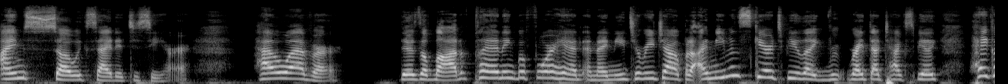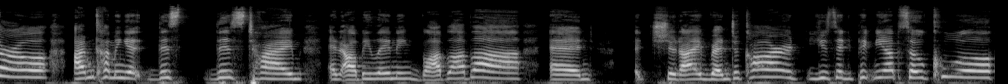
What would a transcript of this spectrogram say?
I'm so excited to see her. However, there's a lot of planning beforehand and I need to reach out, but I'm even scared to be like, write that text be like, Hey girl, I'm coming at this, this time and I'll be landing blah, blah, blah. And should I rent a car? You said you pick me up. So cool.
